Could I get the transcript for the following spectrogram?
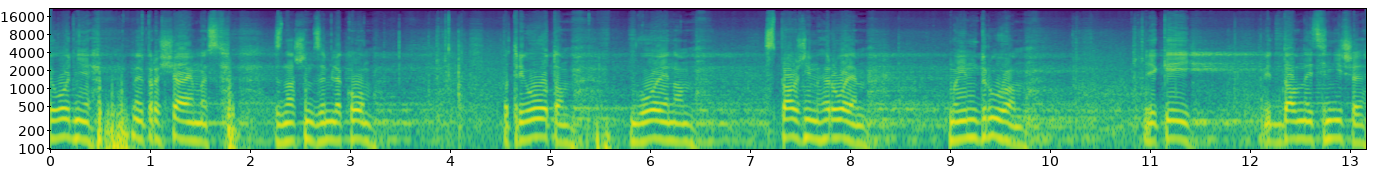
Сьогодні ми прощаємось з нашим земляком, патріотом, воїном, справжнім героєм, моїм другом, який віддав найцінніше,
